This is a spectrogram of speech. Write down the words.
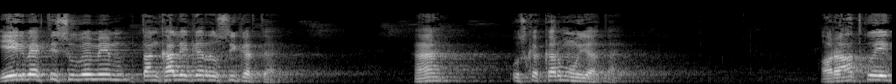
एक व्यक्ति सुबह में तंखा लेकर रोसी करता है, हा? उसका कर्म हो जाता है। और रात को एक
